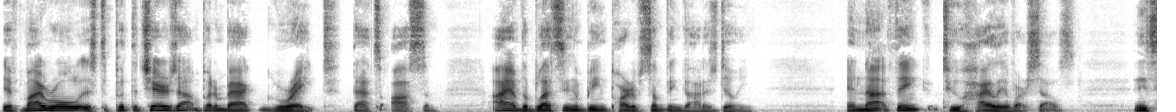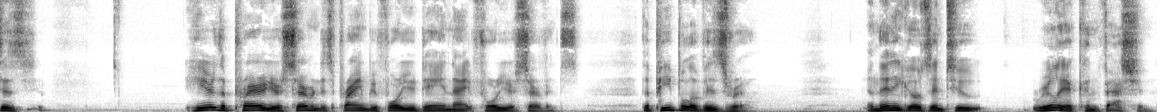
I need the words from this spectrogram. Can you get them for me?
If my role is to put the chairs out and put them back, great. That's awesome. I have the blessing of being part of something God is doing, and not think too highly of ourselves. And He says, "Hear the prayer your servant is praying before you day and night for your servants, the people of Israel." And then he goes into really a confession.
